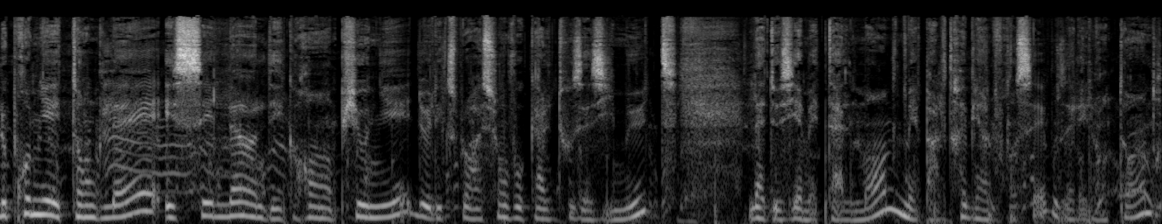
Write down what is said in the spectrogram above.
Le premier est anglais et c'est l'un des grands pionniers de l'exploration vocale tous azimuts. La deuxième est allemande mais parle très bien le français, vous allez l'entendre.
